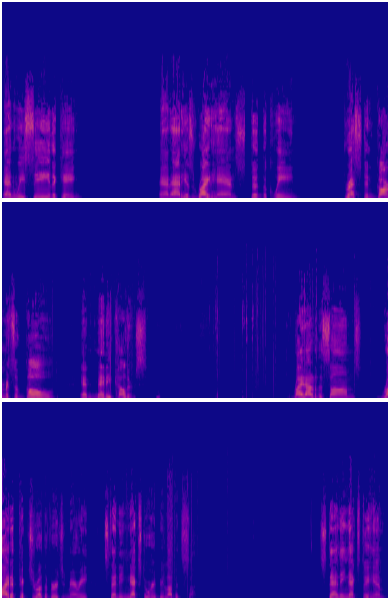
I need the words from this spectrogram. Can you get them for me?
and we see the king. And at his right hand stood the queen, dressed in garments of gold and many colors. Right out of the Psalms, right a picture of the Virgin Mary standing next to her beloved Son. Standing next to him,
